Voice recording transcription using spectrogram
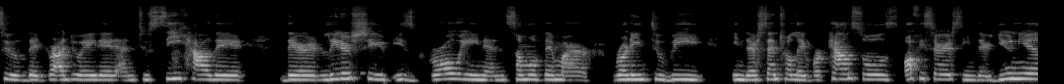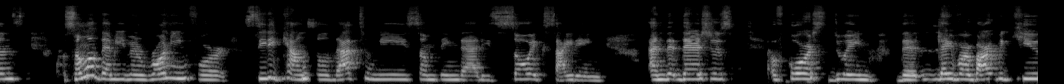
till they graduated and to see how they their leadership is growing and some of them are running to be in their central labor councils officers in their unions some of them even running for city council that to me is something that is so exciting and there's just of course doing the labor barbecue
